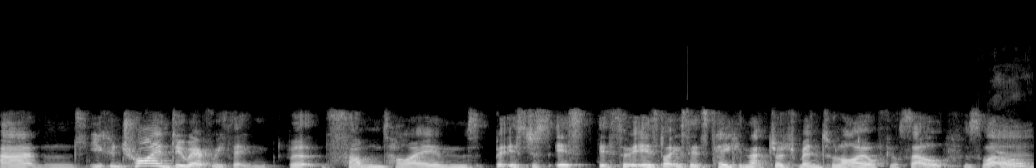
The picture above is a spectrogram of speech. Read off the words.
And you can try and do everything, but sometimes, but it's just it's, it's so it is like you said, it's taking that judgmental eye off yourself as well. Yeah.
